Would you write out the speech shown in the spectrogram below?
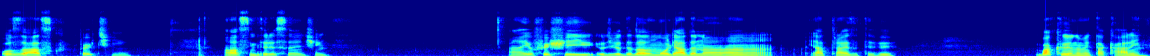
Osasco? Pertinho. Nossa, interessante, hein? Ah, eu fechei. Eu devia ter dado uma olhada na atrás da TV. Bacana, mas tá caro, hein?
